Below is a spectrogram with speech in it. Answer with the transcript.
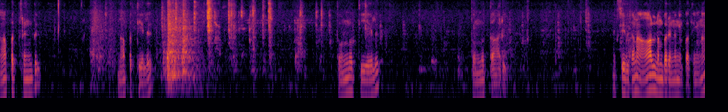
நாற்பத்தி ரெண்டு நாற்பத்தி ஏழு தொண்ணூற்றி ஏழு தொண்ணூத்தாறு. நெக்ஸ்ட் இதுக்கான ஆல் நம்பர் என்னன்னு பார்த்தீங்கன்னா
